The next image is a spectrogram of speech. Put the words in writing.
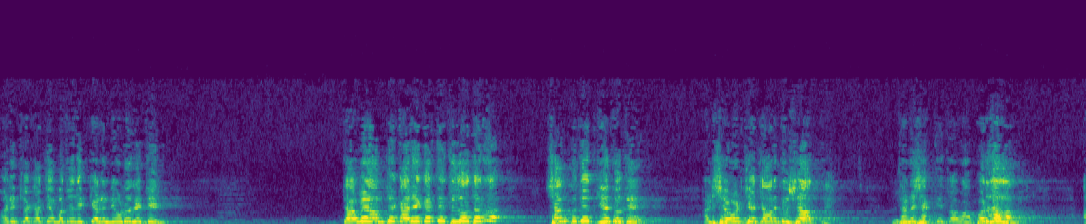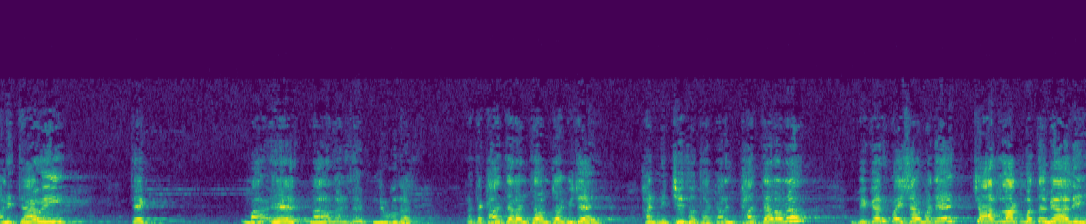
अडीच लाखाच्या मताधिक्याने निवडून येतील. त्यामुळे आमचे कार्यकर्ते सुद्धा शांततेत घेत होते. आणि शेवटच्या चार दिवसात धनशक्तीचा वापर झाला. आणि त्यावेळी ते हे नारायण साहेब निवडून आले. त्या खासदारांचा आमचा विजय हा निश्चित होता. कारण खासदाराला बिगर पैशामध्ये चार लाख मतं मिळाली.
